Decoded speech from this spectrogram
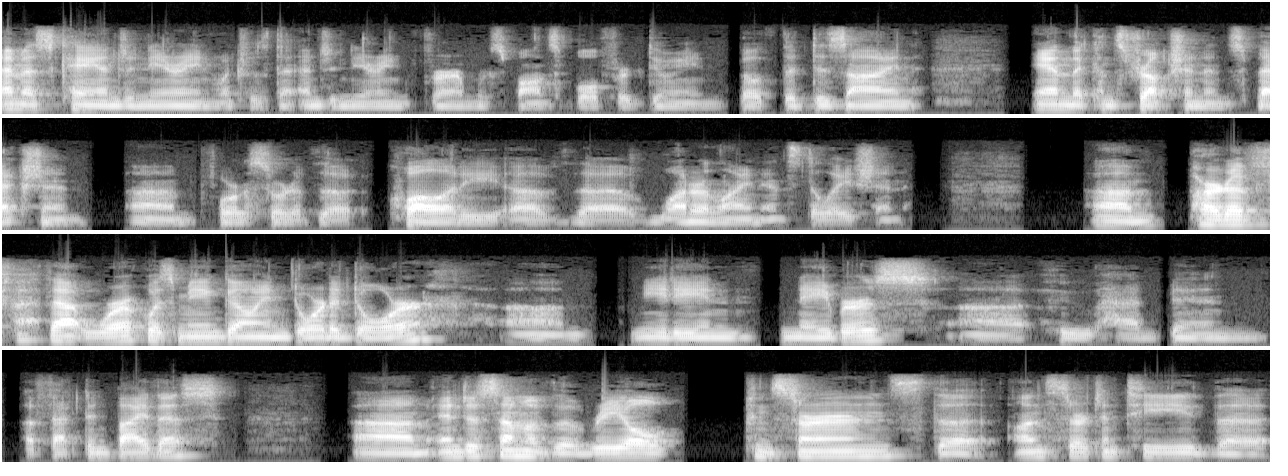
MSK Engineering, which was the engineering firm responsible for doing both the design and the construction inspection um, for sort of the quality of the waterline installation. Um, part of that work was me going door to door, um, meeting neighbors uh, who had been affected by this, um, and just some of the real concerns, the uncertainty, the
